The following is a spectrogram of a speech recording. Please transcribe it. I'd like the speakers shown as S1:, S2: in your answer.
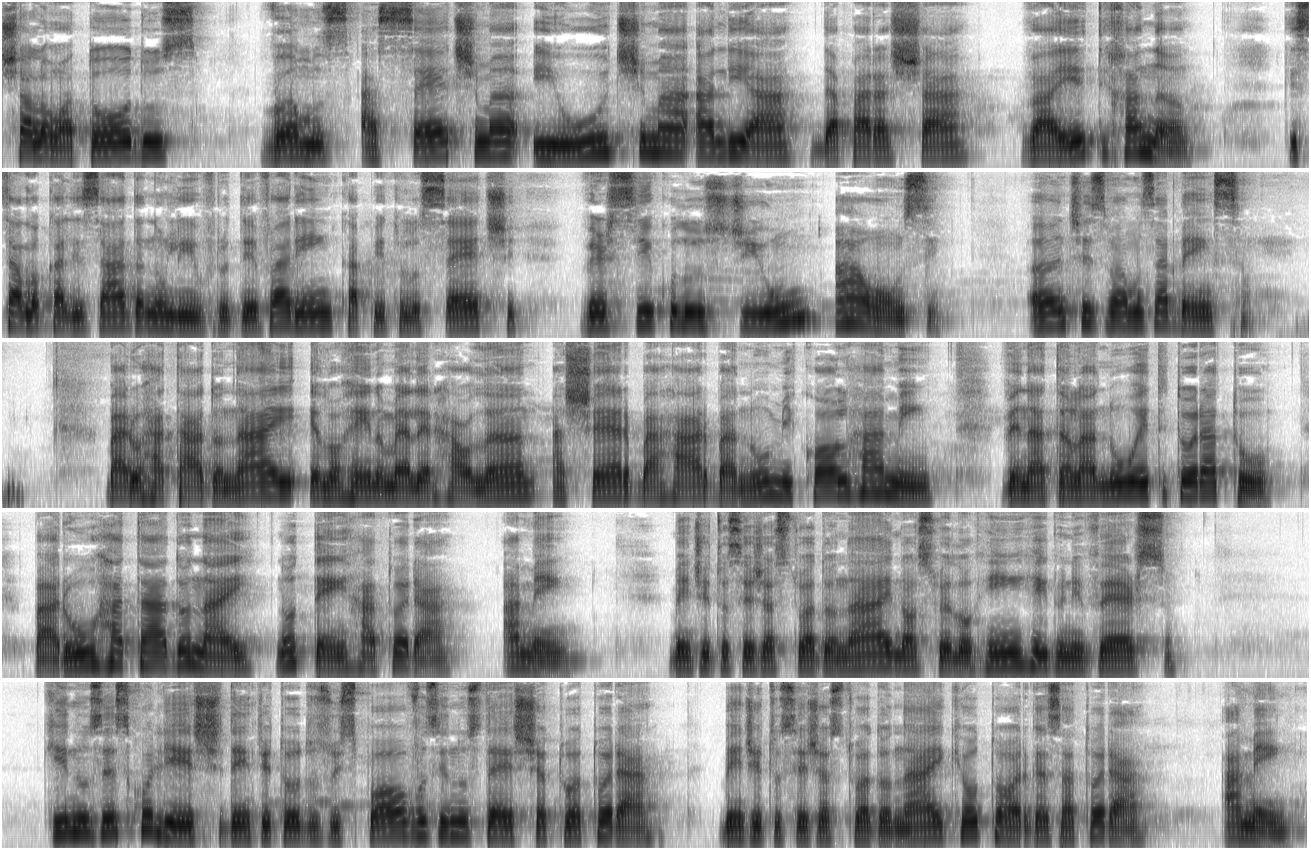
S1: Shalom a todos. Vamos à sétima e última aliá da Paraxá Vaet Hanan, que está localizada no livro Devarim, capítulo 7, versículos de 1 a 11. Antes, vamos à bênção. Baruch atah Adonai, Eloheinu Meler Haolam, Asher Bahar Banu Mikol Ramin, Venatan Lanu et Torato, Baruch atah Adonai, Noten HaTorah. Amém. Bendito sejas tu, Adonai, nosso Elohim, Rei do Universo, que nos escolheste dentre todos os povos e nos deste a tua Torá. Bendito sejas tu, Adonai, que outorgas a Torá. Amém.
